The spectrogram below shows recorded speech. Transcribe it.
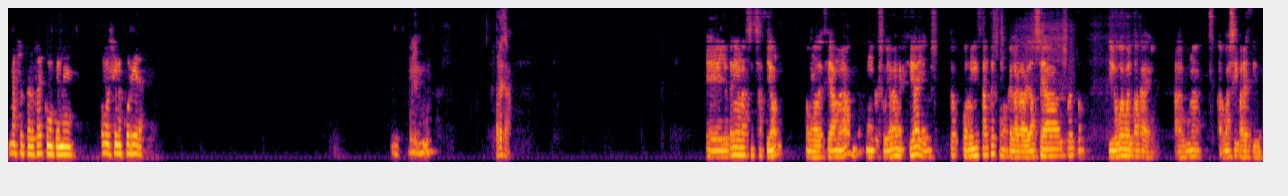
me ha asustado, ¿sabes? Como que me, como si me escurriera. Muy bien. Pareja. eh, yo tenía una sensación, como decía Mara, como que subía la energía y por un instante es como que la gravedad se ha disuelto y luego he vuelto a caer. Alguna, algo así parecido.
